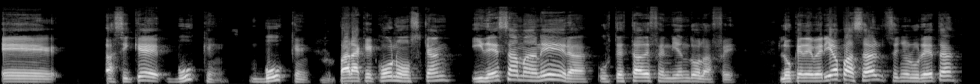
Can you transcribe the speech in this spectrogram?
Eh, así que busquen, busquen mm. para que conozcan y de esa manera usted está defendiendo la fe. Lo que debería pasar, señor Ureta,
